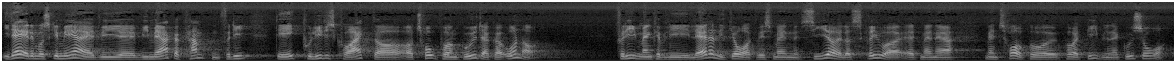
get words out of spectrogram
I dag er det måske mere, at vi, øh, vi mærker kampen, fordi det er ikke politisk korrekt at, at tro på en Gud, der gør under. Fordi man kan blive latterliggjort, hvis man siger eller skriver, at man, er, man tror på, på, at Bibelen er Guds ord.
